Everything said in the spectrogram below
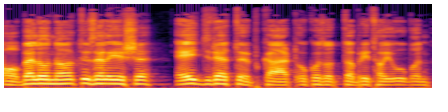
A Bellona tüzelése egyre több kárt okozott a brit hajóban,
